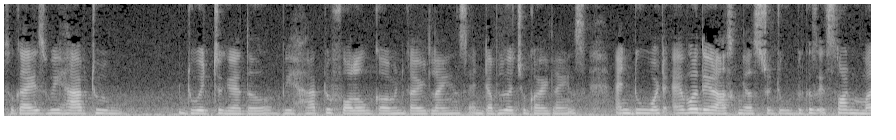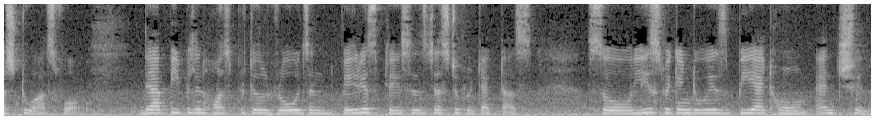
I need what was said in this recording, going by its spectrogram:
So guys, we have to do it together. We have to follow government guidelines and WHO guidelines and do whatever they're asking us to do because it's not much to ask for. There are people in hospital, roads, and various places just to protect us. So least we can do is be at home and chill.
